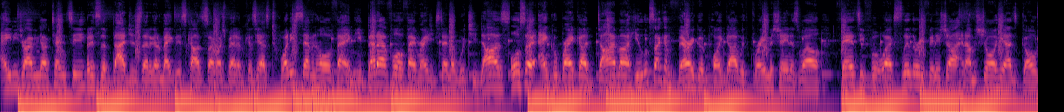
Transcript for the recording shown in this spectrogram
80 driving dunk tendency, but it's the badges that are gonna make this card so much better because he has 27 Hall of Fame. He better have Hall of Fame range extender, which he does. Also, ankle breaker, dimer. He looks like a very good point guard with green machine as well fancy footwork, slithery finisher, and I'm sure he has gold,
